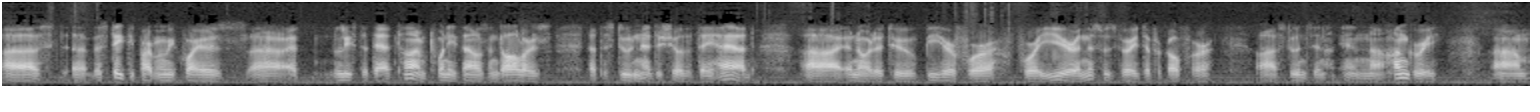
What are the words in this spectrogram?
uh, st- uh, the State Department requires, uh, at least at that time, twenty thousand dollars that the student had to show that they had uh, in order to be here for for a year, and this was very difficult for uh, students in in uh, Hungary um,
